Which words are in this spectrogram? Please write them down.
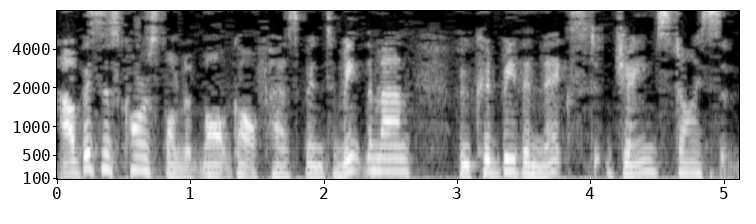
Our business correspondent Mark Goff has been to meet the man who could be the next James Dyson.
